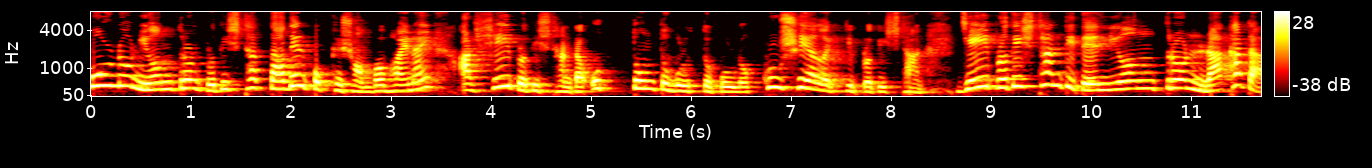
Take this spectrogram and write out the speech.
পূর্ণ নিয়ন্ত্রণ প্রতিষ্ঠা তাদের পক্ষে সম্ভব হয় নাই, আর সেই প্রতিষ্ঠানটা অত্যন্ত গুরুত্বপূর্ণ ক্রুশিয়াল একটি প্রতিষ্ঠান। যেই প্রতিষ্ঠানটিতে নিয়ন্ত্রণ রাখাটা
